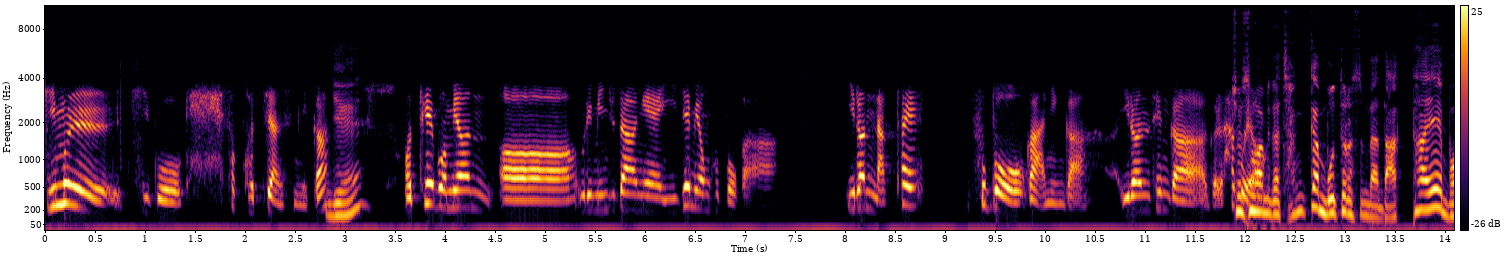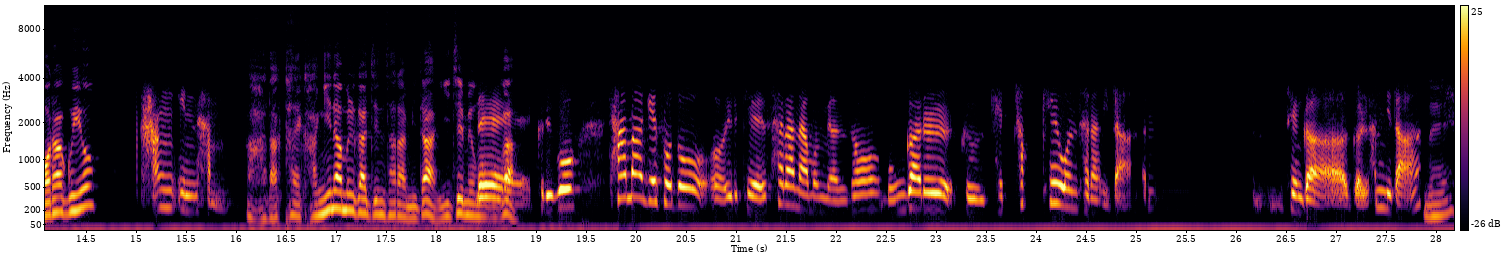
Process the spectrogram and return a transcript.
짐을 지고 계속 걷지 않습니까? 예, 어떻게 보면 어 우리 민주당의 이재명 후보가 이런 낙타의 후보가 아닌가 이런 생각을 하고요. 죄송합니다. 잠깐 못 들었습니다. 낙타의 뭐라고요? 강인함. 아, 낙타의 강인함을 가진 사람이다. 이재명 네. 후보가. 그리고 사막에서도 어, 이렇게 살아남으면서 뭔가를 그 개척해온 사람이다. 생각을 합니다. 네.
